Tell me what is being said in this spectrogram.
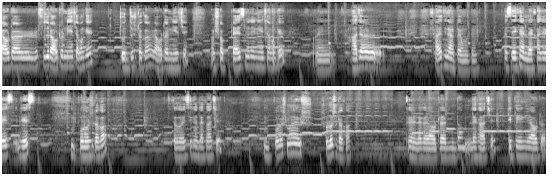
রাউটার শুধু রাউটার নিয়েছে আমাকে, চোদ্দোশো টাকা রাউটার নিয়েছে। আর সব প্রাইস মিলিয়ে নিয়েছে আমাকে মানে হাজার, সাড়ে তিন হাজার টাকার মতন। এখানে লেখা আছে ড্রেস পনেরোশো টাকা। তো এখানে লেখা আছে, পনেরোশো মানে ষোলোশো টাকা। এখানে লেখা রাউটারের দাম লেখা আছে টিফিন রাউটার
